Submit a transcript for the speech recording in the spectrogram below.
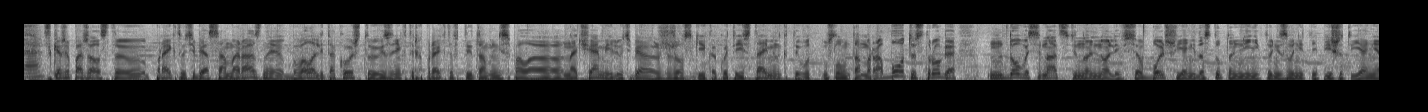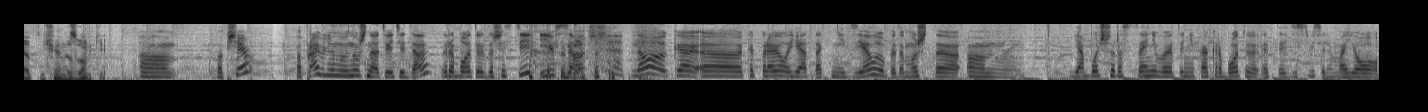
Да, да. Скажи, пожалуйста, проекты у тебя самые разные. Бывало ли такое, что из-за некоторых проектов ты там не спала ночами, или у тебя жесткий какой-то есть тайминг, ты вот, условно, там работаю строго до 18.00, и все, больше я недоступна, мне никто не звонит, не пишет, я не отвечаю на звонки. А, вообще, по правильному нужно ответить «да», работаю до 6 и все. Но, э, как правило, я так не делаю, потому что эм, я больше расцениваю это не как работу, это действительно мое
